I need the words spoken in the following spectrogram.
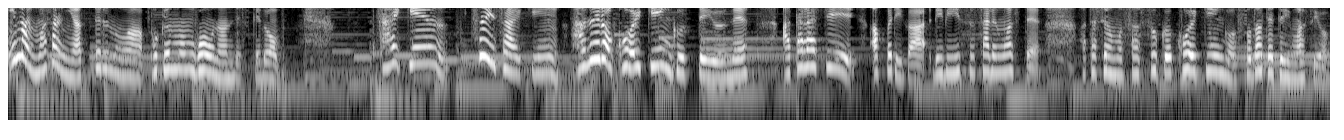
今まさにやってるのはポケモン GO なんですけど、最近、つい最近、跳ねろ恋キングっていうね、新しいアプリがリリースされまして、私はもう早速恋キングを育てていますよ。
